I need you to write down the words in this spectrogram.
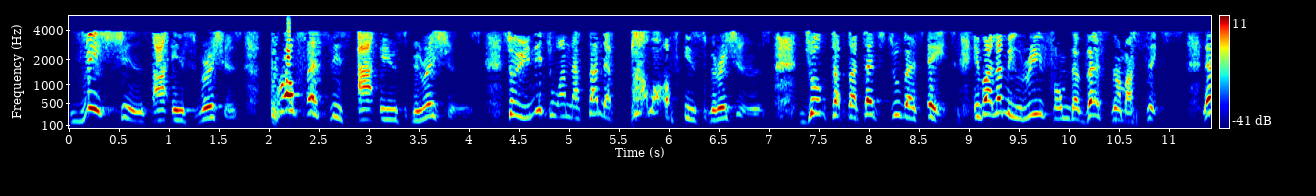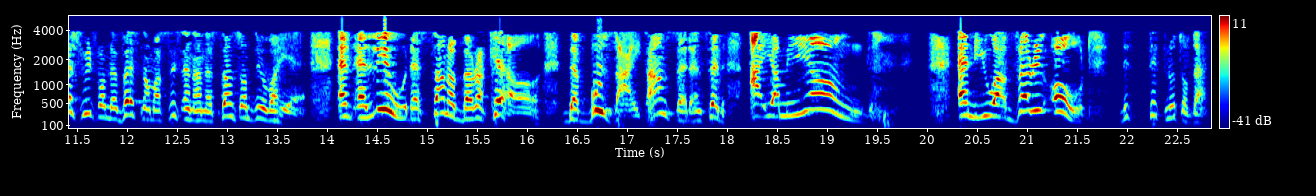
Visions are inspirations. Prophecies are inspirations. So you need to understand the power of inspirations. Job chapter 32 verse 8. In fact, let me read from the verse number 6. Let's read from the verse number 6 and understand something over here. And Elihu, the son of Barachel, the Buzite, answered and said, I am young and you are very old. This, take note of that.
